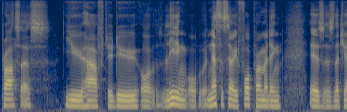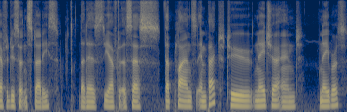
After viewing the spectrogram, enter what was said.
process. You have to do, or leading, or necessary for permitting, is is that you have to do certain studies. That is, you have to assess that plant's impact to nature and neighbors.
